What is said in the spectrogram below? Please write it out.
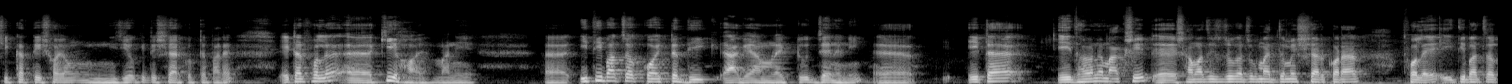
শিক্ষার্থী স্বয়ং নিজেও কিন্তু শেয়ার করতে পারে, এটার ফলে কি হয়? মানে ইতিবাচক কয়েকটা দিক আগে আমরা একটু জেনে নিই। এটা এই ধরনের মার্কশিট সামাজিক যোগাযোগ মাধ্যমে শেয়ার করার ফলে ইতিবাচক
